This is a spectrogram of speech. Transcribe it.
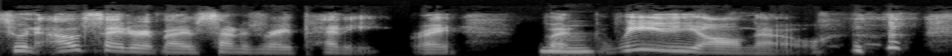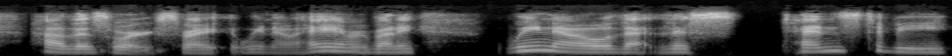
to an outsider it might have sounded very petty, right? But Mhm. we all know how this works, right? We know, hey, everybody, we know that this tends to be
